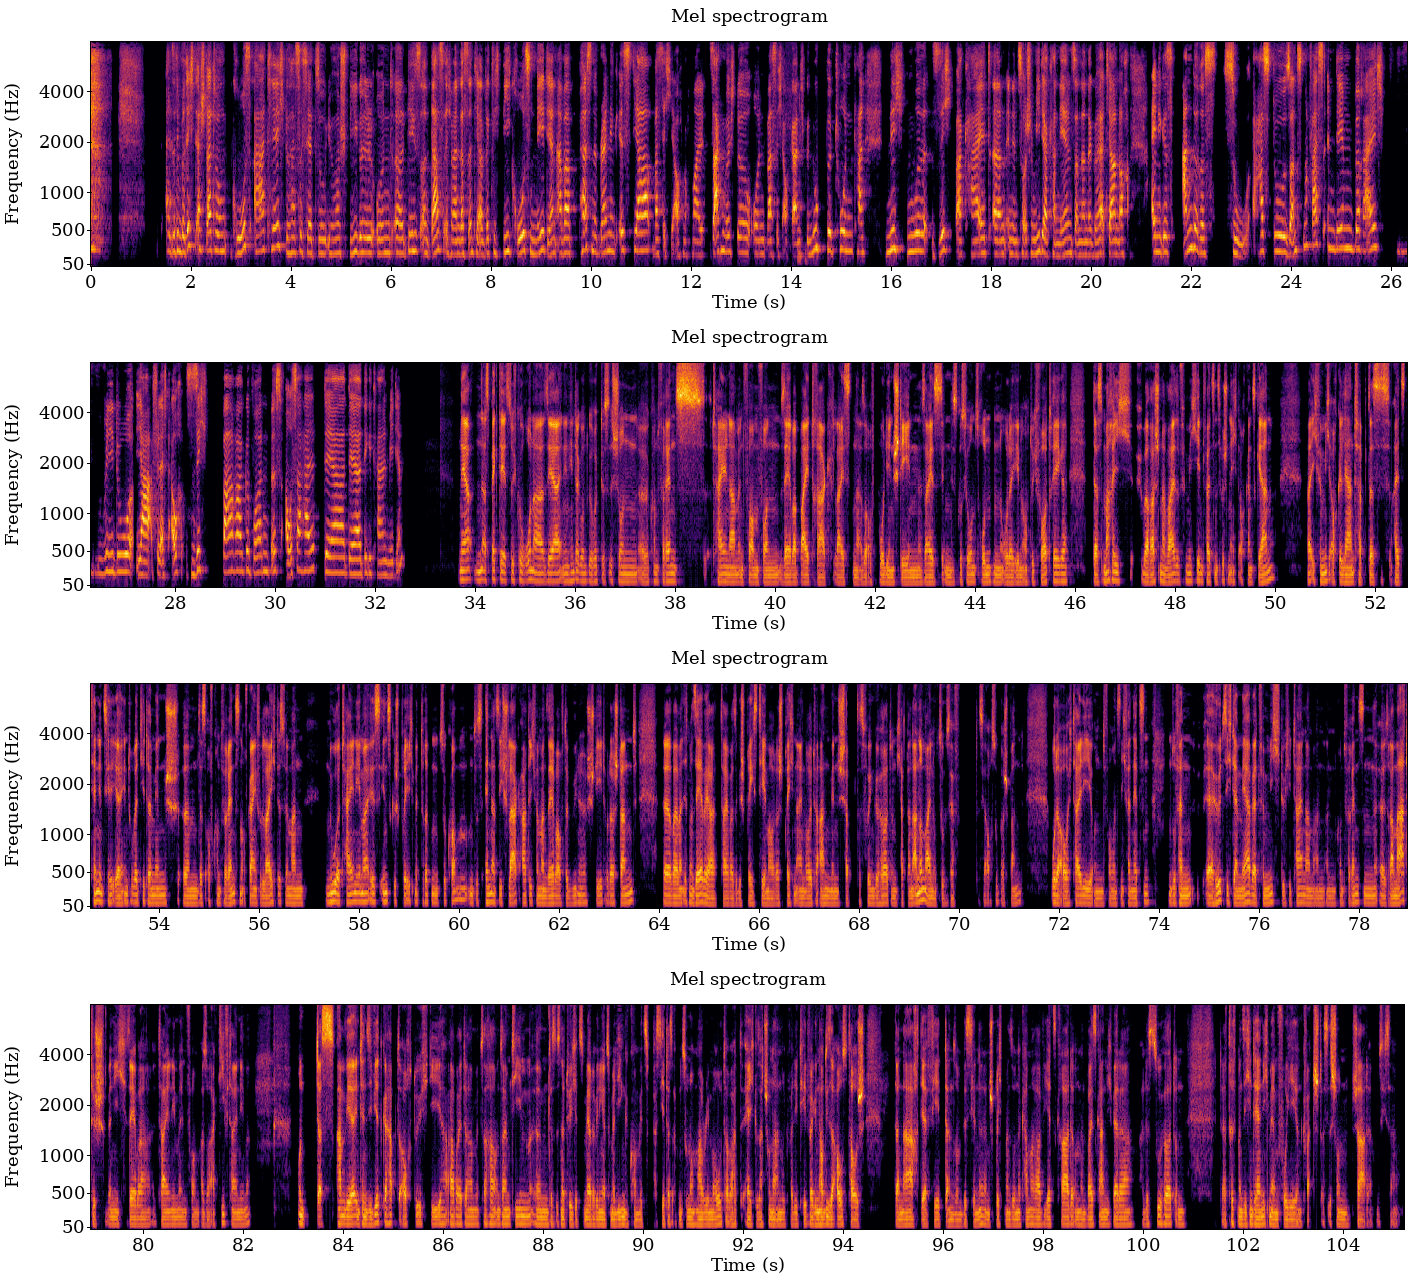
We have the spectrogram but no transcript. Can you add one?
Also die Berichterstattung großartig. Du hast es jetzt so, ja, Spiegel und äh, dies und das. Ich meine, das sind ja wirklich die großen Medien. Aber Personal Branding ist ja, was ich hier auch nochmal sagen möchte und was ich auch gar nicht genug betonen kann, nicht nur Sichtbarkeit ähm, in den Social-Media-Kanälen, sondern da gehört ja noch einiges anderes zu. Hast du sonst noch was in dem Bereich, wie du ja vielleicht auch sichtbar sichtbarer geworden bist außerhalb der, der digitalen Medien? Naja, ein Aspekt, der jetzt durch Corona sehr in den Hintergrund gerückt ist, ist schon äh, Konferenzteilnahme in Form von selber Beitrag leisten, also auf Podien stehen, sei es in Diskussionsrunden oder eben auch durch Vorträge. Das mache ich überraschenderweise für mich jedenfalls inzwischen echt auch ganz gerne, weil ich für mich auch gelernt habe, dass als tendenziell eher introvertierter Mensch ähm, das auf Konferenzen oft gar nicht so leicht ist, wenn man nur Teilnehmer ist, ins Gespräch mit Dritten zu kommen. Und es ändert sich schlagartig, wenn man selber auf der Bühne steht oder stand, äh, weil man ist man selber ja teilweise Gesprächsthema oder sprechen einen Leute an, Mensch, ich habe das vorhin gehört und ich habe da eine andere Meinung zu. Das ist ja auch super spannend. Oder auch, ich teile die und wollen wir uns nicht vernetzen. Insofern erhöht sich der Mehrwert für mich durch die Teilnahme an, an Konferenzen äh, dramatisch, wenn ich selber teilnehme in Form, also aktiv teilnehme. Und das haben wir intensiviert gehabt, auch durch die Arbeit da mit Sacha und seinem Team. Ähm, das ist natürlich jetzt mehr oder weniger zum Erliegen gekommen. Jetzt passiert das ab und zu nochmal remote, aber hat ehrlich gesagt schon eine andere Qualität, weil genau dieser Austausch danach, der fehlt dann so ein bisschen. Ne? Dann spricht man so eine Kamera wie jetzt gerade und man weiß gar nicht, wer da alles zuhört und da trifft man sich hinterher nicht mehr im Foyer und quatscht. Das ist schon schade, muss ich sagen.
